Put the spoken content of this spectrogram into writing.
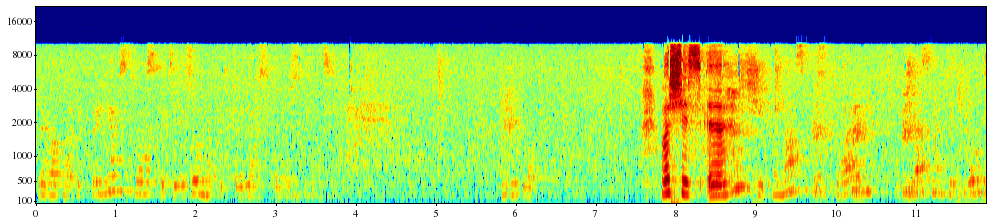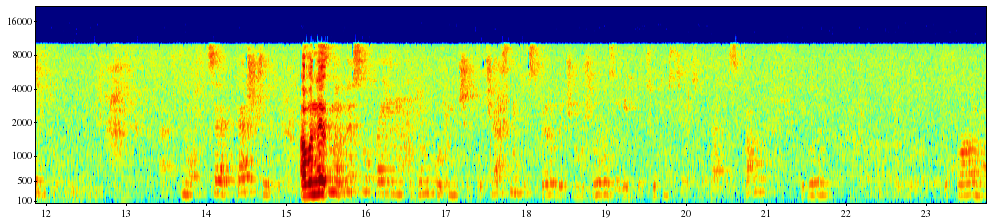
приватного підприємства, спеціалізованого підприємства Будь честь, е, Інші у нас у справі учасники. Е, Ну, це те, що. А вони- ми вислухаємо думку інших учасників з приводу, чи можливо за їх відсутності розглядати справу і будемо е, ухвалимо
